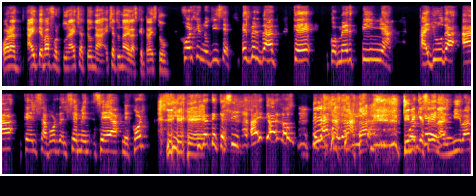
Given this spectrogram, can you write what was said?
Ahora, ahí te va, Fortuna, échate una, échate una de las que traes tú. Jorge nos dice, ¿es verdad que comer piña ayuda a que el sabor del semen sea mejor? Sí, fíjate que sí. ¡Ay, Carlos! ¿Tiene que ser en almíbar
